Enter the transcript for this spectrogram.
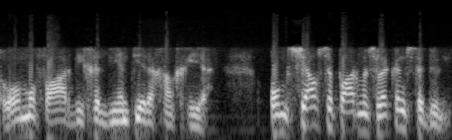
hom of haar die geleenthede gaan gee om selfs 'n paar mislukkings te doen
